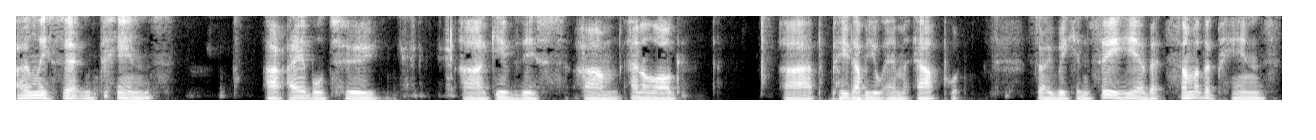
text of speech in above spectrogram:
only certain pins are able to uh, give this um, analog uh, PWM output. So we can see here that some of the pins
